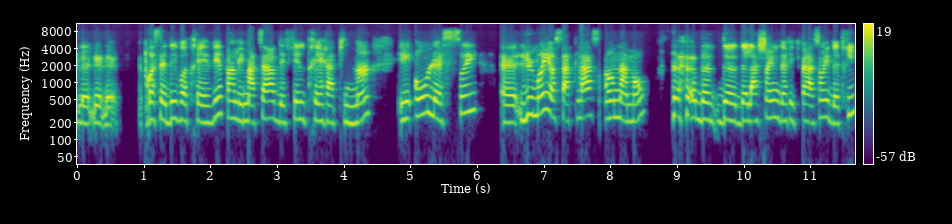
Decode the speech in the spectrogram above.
le, le, le procédé va très vite, hein, les matières défilent très rapidement et on le sait, l'humain a sa place en amont de, de, de, la chaîne de récupération et de tri.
